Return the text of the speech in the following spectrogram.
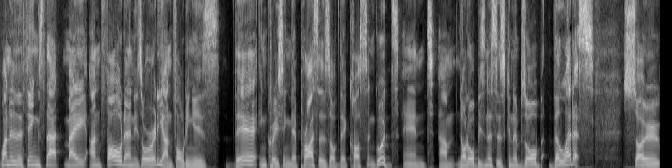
one of the things that may unfold and is already unfolding is they're increasing their prices of their costs and goods, and um, not all businesses can absorb the lettuce. So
